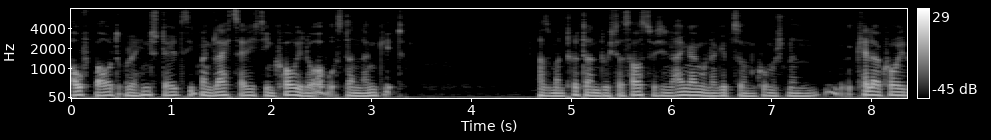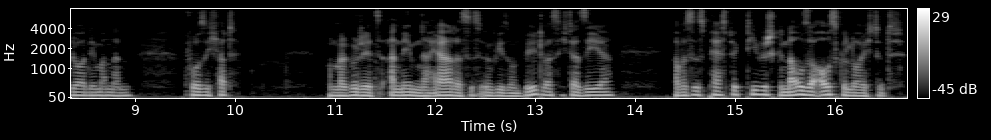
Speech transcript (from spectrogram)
aufbaut oder hinstellt, sieht man gleichzeitig den Korridor, wo es dann lang geht. Also man tritt dann durch das Haus, durch den Eingang und dann gibt es so einen komischen Kellerkorridor, den man dann vor sich hat. Und man würde jetzt annehmen, naja, das ist irgendwie so ein Bild, was ich da sehe. Aber es ist perspektivisch genauso ausgeleuchtet,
